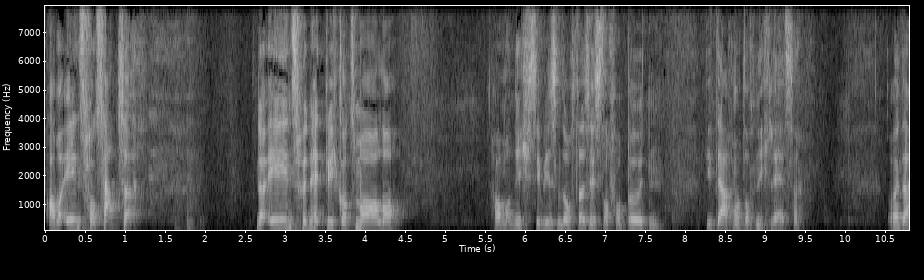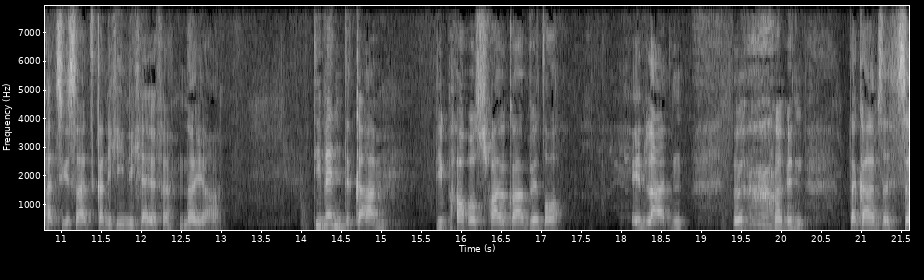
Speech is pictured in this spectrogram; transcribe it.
aber eins fürs Herz. Na, eins von Hedwig Maler. Haben wir nicht, Sie wissen doch, das ist doch verboten. Die darf man doch nicht lesen. Und da hat sie gesagt, kann ich Ihnen nicht helfen. Naja, die Wende kam die Bauersfrau kam wieder in den Laden. Und da kam sie, so,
